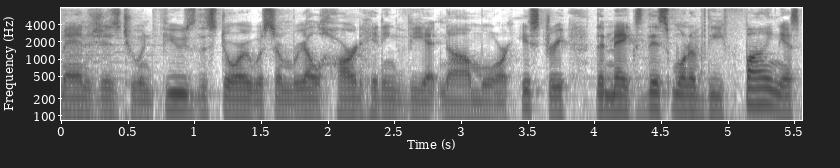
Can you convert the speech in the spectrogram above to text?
manages to infuse the story with some real hard-hitting Vietnam War history that makes this one of the finest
